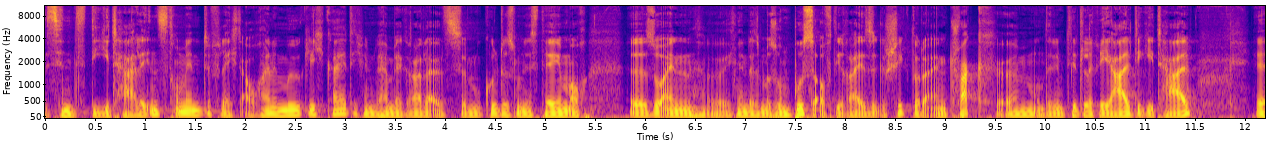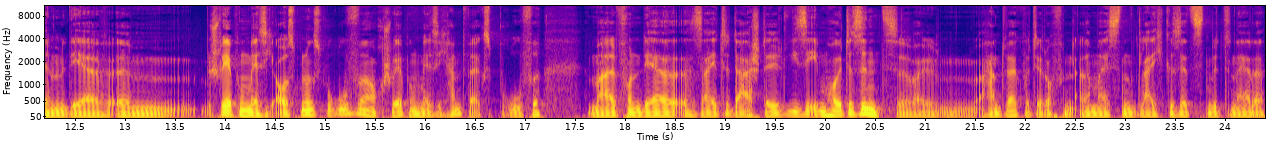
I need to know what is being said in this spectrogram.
Sind digitale Instrumente vielleicht auch eine Möglichkeit? Ich meine, wir haben ja gerade als ähm, Kultusministerium auch äh, so einen, äh, ich nenne das immer so einen Bus auf die Reise geschickt oder einen Truck ähm, unter dem Titel Real Digital, ähm, der schwerpunktmäßig Ausbildungsberufe, auch schwerpunktmäßig Handwerksberufe mal von der Seite darstellt, wie sie eben heute sind. Weil Handwerk wird ja doch von den allermeisten gleichgesetzt mit, naja, da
